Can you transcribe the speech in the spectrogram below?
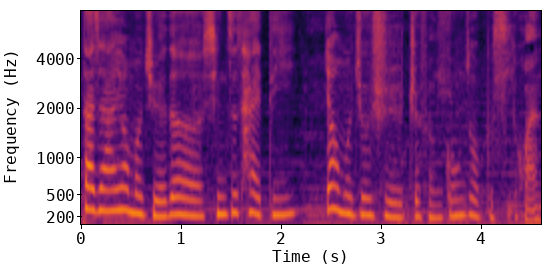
大家要么觉得薪资太低，要么就是这份工作不喜欢。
